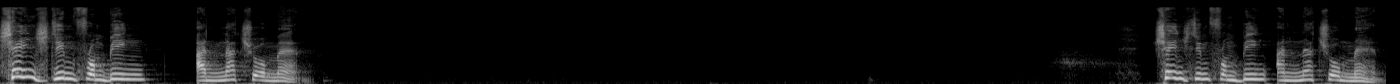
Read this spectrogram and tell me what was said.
changed him from being a natural man changed him from being a natural man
